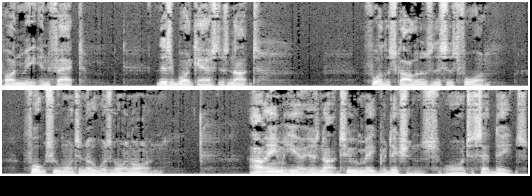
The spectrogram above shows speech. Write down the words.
Pardon me. In fact, this broadcast is not for the scholars. This is for folks who want to know what's going on. Our aim here is not to make predictions or to set dates,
